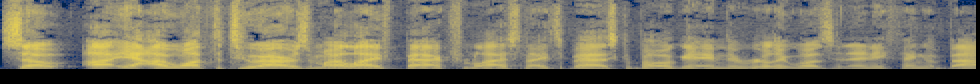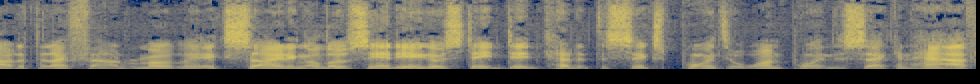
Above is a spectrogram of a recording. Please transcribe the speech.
So, uh, yeah, I want the two hours of my life back from last night's basketball game. There really wasn't anything about it that I found remotely exciting. Although San Diego State did cut it to six points at one point in the second half,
